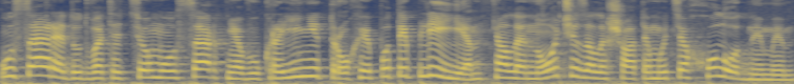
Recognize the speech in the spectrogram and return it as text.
У середу, 27 серпня, в Україні трохи потепліє, але ночі залишатимуться холодними.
